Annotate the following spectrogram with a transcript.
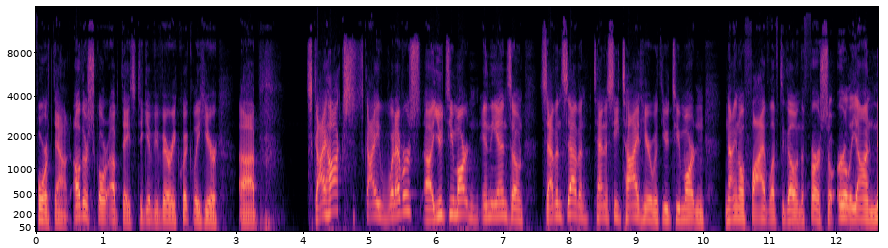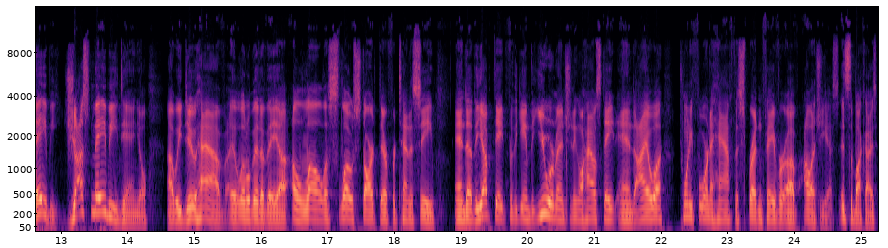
fourth down. Other score updates to give you very quickly here. Uh, Skyhawks, Sky whatever's, uh, UT Martin in the end zone, 7 7. Tennessee tied here with UT Martin. 9.05 left to go in the first. So early on, maybe, just maybe, Daniel, uh, we do have a little bit of a, uh, a lull, a slow start there for Tennessee. And uh, the update for the game that you were mentioning, Ohio State and Iowa, 24 and a half, the spread in favor of, I'll let you guess, it's the Buckeyes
